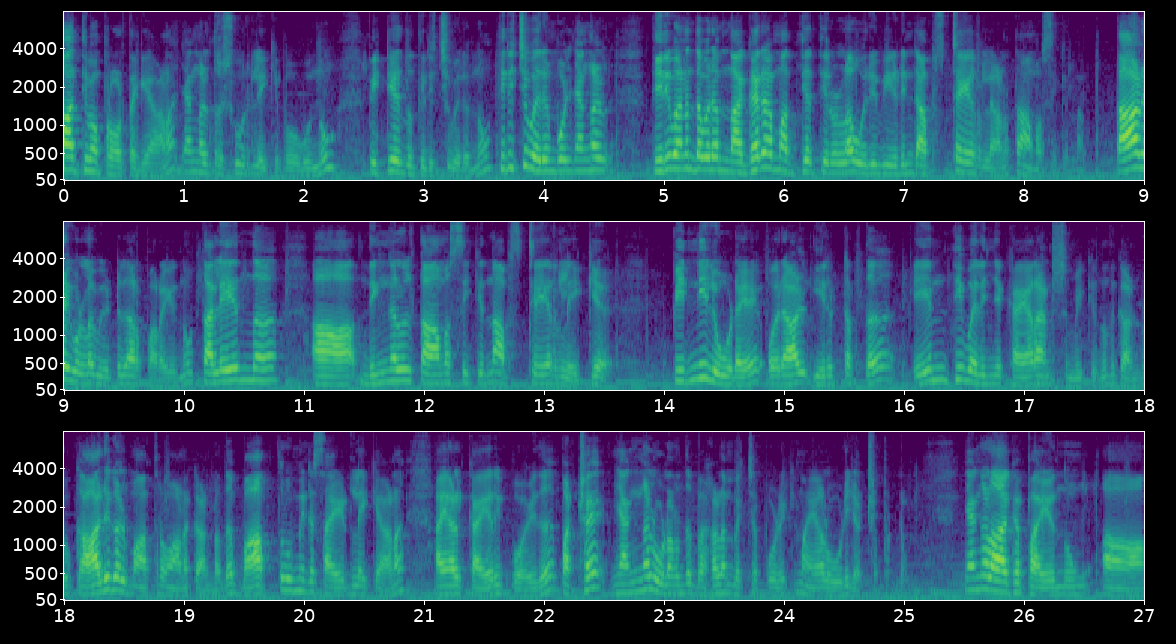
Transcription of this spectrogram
മാധ്യമപ്രവർത്തകയാണ്. ഞങ്ങൾ തൃശ്ശൂരിലേക്ക് പോകുന്നു. പിറ്റേന്ന് തിരിച്ചു വരുന്നു. തിരിച്ചു വരുമ്പോൾ ഞങ്ങൾ തിരുവനന്തപുരം നഗരമധ്യത്തിലുള്ള ഒരു വീടിന്റെ അപ്സ്റ്റെയറിലാണ് താമസിക്കുന്നത്. താഴെയുള്ള വീട്ടുകാർ പറയുന്നു തലേന്ന് നിങ്ങൾ താമസിക്കുന്ന അപ്സ്റ്റെയറിലേക്ക് പിന്നിലൂടെ ഒരാൾ ഇരുട്ടത്ത് ഏന്തി വലിഞ്ഞ് കയറാൻ ശ്രമിക്കുന്നത് കണ്ടു. കാലുകൾ മാത്രമാണ് കണ്ടത്. ബാത്റൂമിന്റെ സൈഡിലേക്കാണ് അയാൾ കയറിപ്പോയത്. പക്ഷേ ഞങ്ങൾ ഉണർന്ന് ബഹളം വെച്ചപ്പോഴേക്കും അയാൾ ഓടി രക്ഷപ്പെട്ടു. ഞങ്ങളാകെ ഭയന്നു. ആ,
